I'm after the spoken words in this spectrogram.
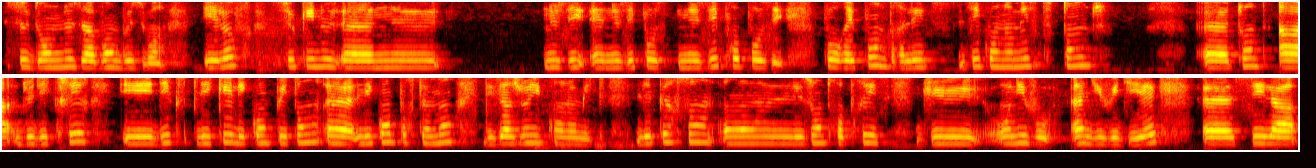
ce dont nous avons besoin, et l'offre, ce qui nous, euh, nous, est, nous, est, proposé. Pour répondre, les économistes tentent euh, tente à de décrire et d'expliquer les, euh, les comportements des agents économiques. Les personnes, ont les entreprises du, au niveau individuel, euh, c'est la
